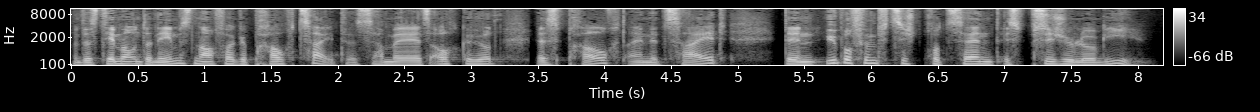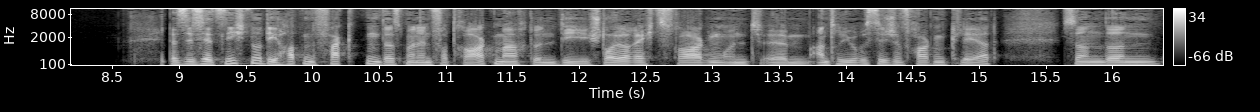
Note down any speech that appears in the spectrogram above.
Und das Thema Unternehmensnachfolge braucht Zeit. Das haben wir jetzt auch gehört. Es braucht eine Zeit, denn über 50 Prozent ist Psychologie. Das ist jetzt nicht nur die harten Fakten, dass man einen Vertrag macht und die Steuerrechtsfragen und ähm, andere juristische Fragen klärt, sondern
